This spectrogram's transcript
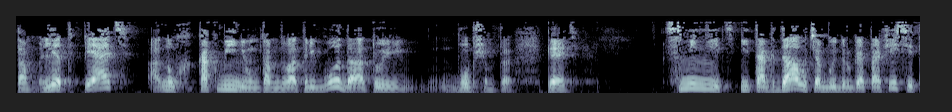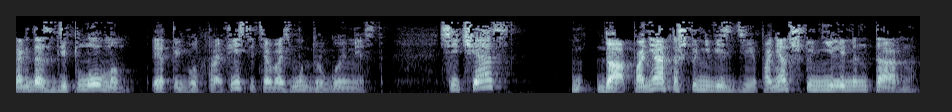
там лет пять, а, ну как минимум там 2-3 года, а то и в общем-то 5, сменить. И тогда у тебя будет другая профессия, и тогда с дипломом этой вот профессии тебя возьмут в другое место. Сейчас, да, понятно, что не везде, понятно, что не элементарно,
